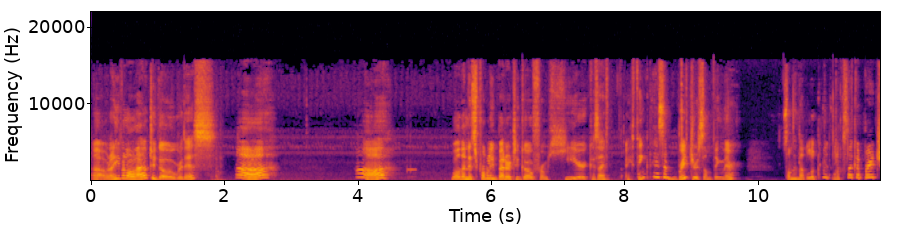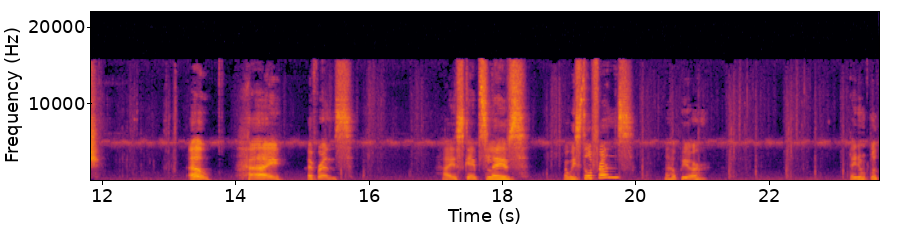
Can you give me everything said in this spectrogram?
Oh, we're not even allowed to go over this. Ah. Ah. Well, then it's probably better to go from here, because I I think there's a bridge or something there. Something that look looks like a bridge. Oh. Hi. Hi, friends. Hi, escaped slaves. Are we still friends? I hope we are. They don't look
